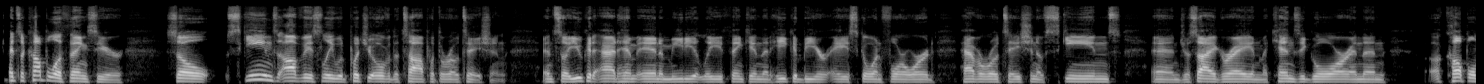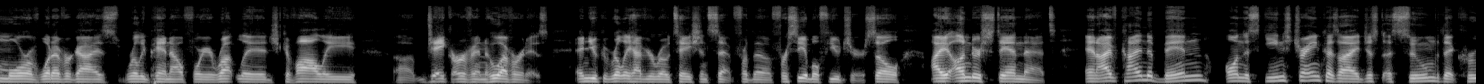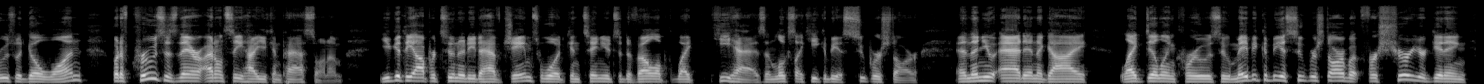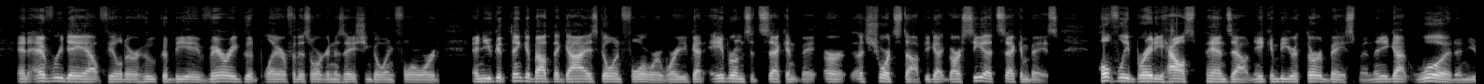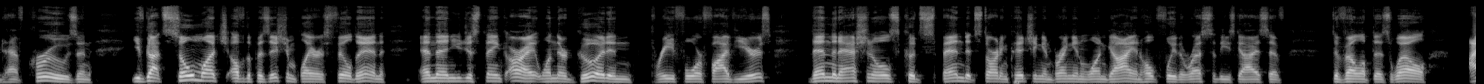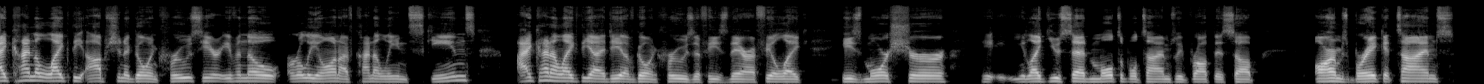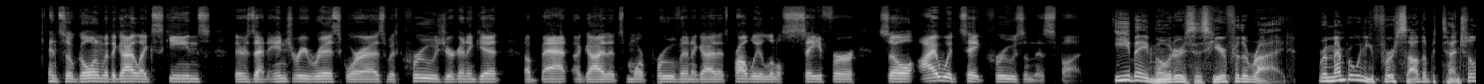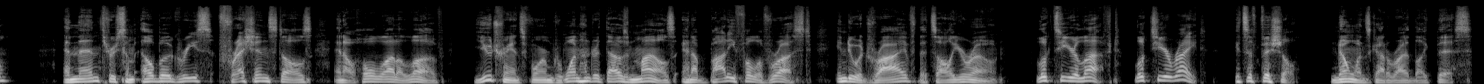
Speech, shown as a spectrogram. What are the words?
It's a couple of things here. So Skenes obviously would put you over the top with the rotation. And so you could add him in immediately, thinking that he could be your ace going forward, have a rotation of Skenes and Josiah Gray and Mackenzie Gore, and then a couple more of whatever guys really pan out for you Rutledge, Cavalli, uh, Jake Irvin, whoever it is. And you could really have your rotation set for the foreseeable future. So I understand that. And I've kind of been on the Skenes train because I just assumed that Crews would go one. But if Crews is there, I don't see how you can pass on him. You get the opportunity to have James Wood continue to develop like he has and looks like he could be a superstar. And then you add in a guy like Dylan Crews, who maybe could be a superstar, but for sure you're getting an everyday outfielder who could be a very good player for this organization going forward. And you could think about the guys going forward where you've got Abrams at second base or at shortstop, you got Garcia at second base hopefully Brady House pans out and he can be your third baseman. Then you got Wood and you'd have Crews and you've got so much of the position players filled in. And then you just think, all right, when they're good in three, four, five years, then the Nationals could spend at starting pitching and bring in one guy, and hopefully the rest of these guys have developed as well. I kind of like the option of going Crews here, even though early on I've kind of leaned Skenes. I kind of like the idea of going Crews if he's there. I feel like he's more sure he, like you said multiple times, we brought this up. Arms break at times. And so going with a guy like Skenes, there's that injury risk. Whereas with Crews, you're going to get a bat, a guy that's more proven, a guy that's probably a little safer. So I would take Crews in this spot. eBay Motors is here for the ride. Remember when you first saw the potential? And then through some elbow grease, fresh installs, and a whole lot of love, you transformed 100,000 miles and a body full of rust into a drive that's all your own. Look to your left, look to your right. It's official. No one's got a ride like this.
